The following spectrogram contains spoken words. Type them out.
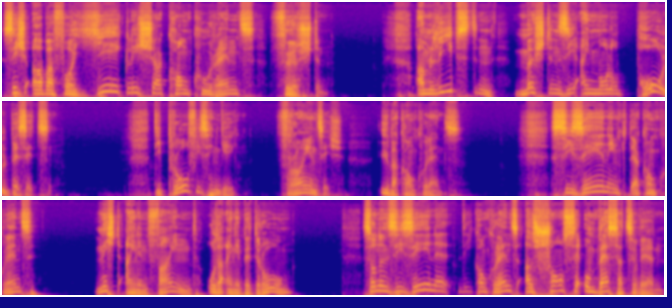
sich aber vor jeglicher Konkurrenz fürchten. Am liebsten möchten sie ein Monopol besitzen. Die Profis hingegen freuen sich über Konkurrenz. Sie sehen in der Konkurrenz nicht einen Feind oder eine Bedrohung, sondern sie sehen die Konkurrenz als Chance, um besser zu werden.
